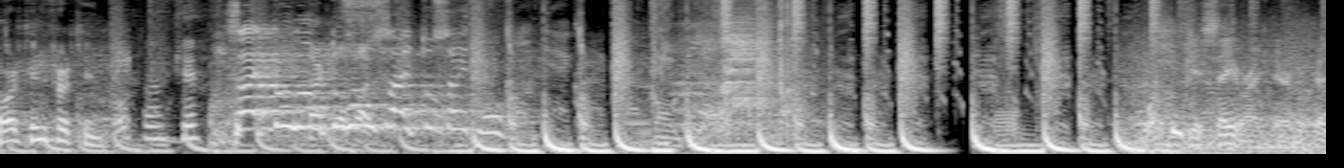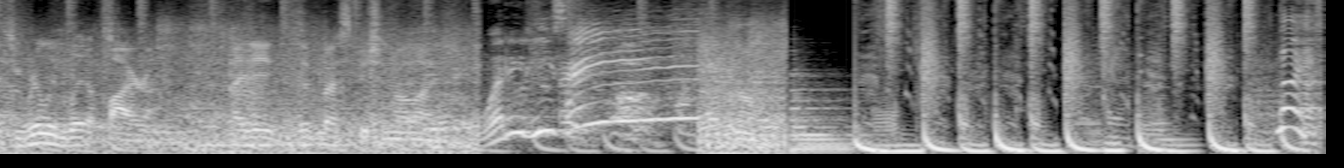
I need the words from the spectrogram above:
14 13. Side, two, two, two, side, two, side. What did you say right there? Because you really lit a fire up. I did the best speech in my life. What did he say? Nice.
